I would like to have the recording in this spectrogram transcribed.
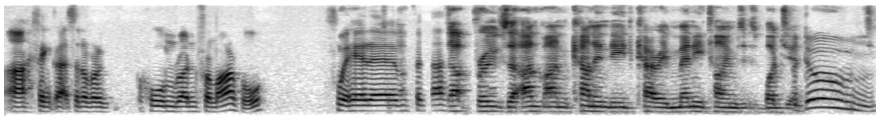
I think that's another home run for Marvel. Where um, fantastic. That proves that Ant Man can indeed carry many times its budget. Doom.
